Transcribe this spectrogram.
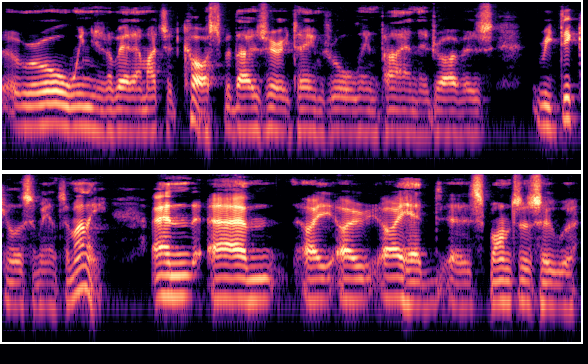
were all whinging about how much it costs, but those very teams were all then paying their drivers ridiculous amounts of money. And um, I, I, I, had uh, sponsors who were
